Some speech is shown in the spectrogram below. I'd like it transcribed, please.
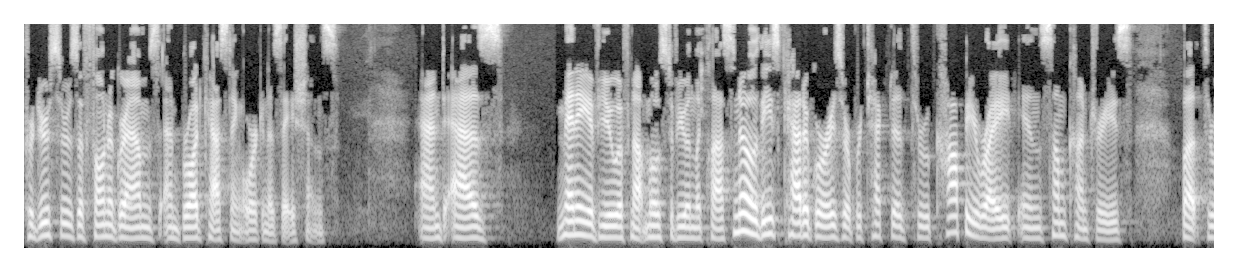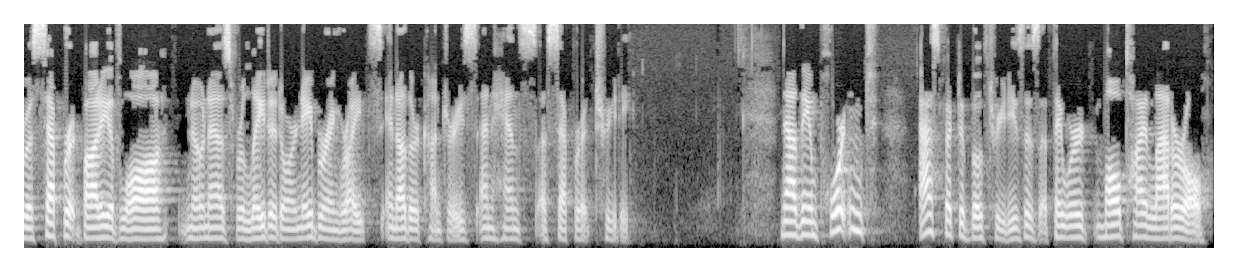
producers of phonograms, and broadcasting organizations. And as many of you, if not most of you in the class know, these categories are protected through copyright in some countries, but through a separate body of law known as related or neighboring rights in other countries, and hence a separate treaty. Now, the important aspect of both treaties is that they were multilateral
